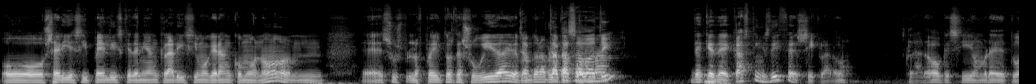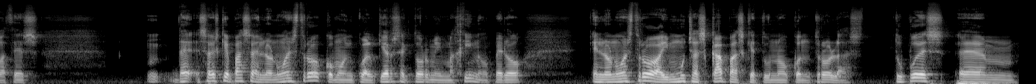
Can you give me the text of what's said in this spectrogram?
o series y pelis que tenían clarísimo que eran como, ¿no? Mm, eh, los proyectos de su vida y de pronto la plataforma... ha pasado a ti? ¿De qué? ¿De castings dices? Sí, claro. Claro que sí, hombre, tú haces... Mm, ¿Sabes qué pasa? En lo nuestro, como en cualquier sector, me imagino, pero en lo nuestro hay muchas capas que tú no controlas. Tú puedes. Em,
